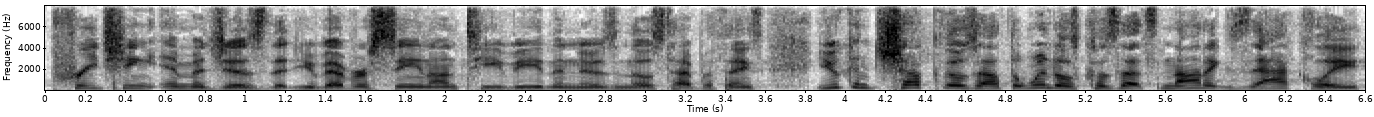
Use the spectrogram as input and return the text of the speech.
preaching images that you've ever seen on TV, the news, and those type of things, you can chuck those out the windows because that's not exactly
